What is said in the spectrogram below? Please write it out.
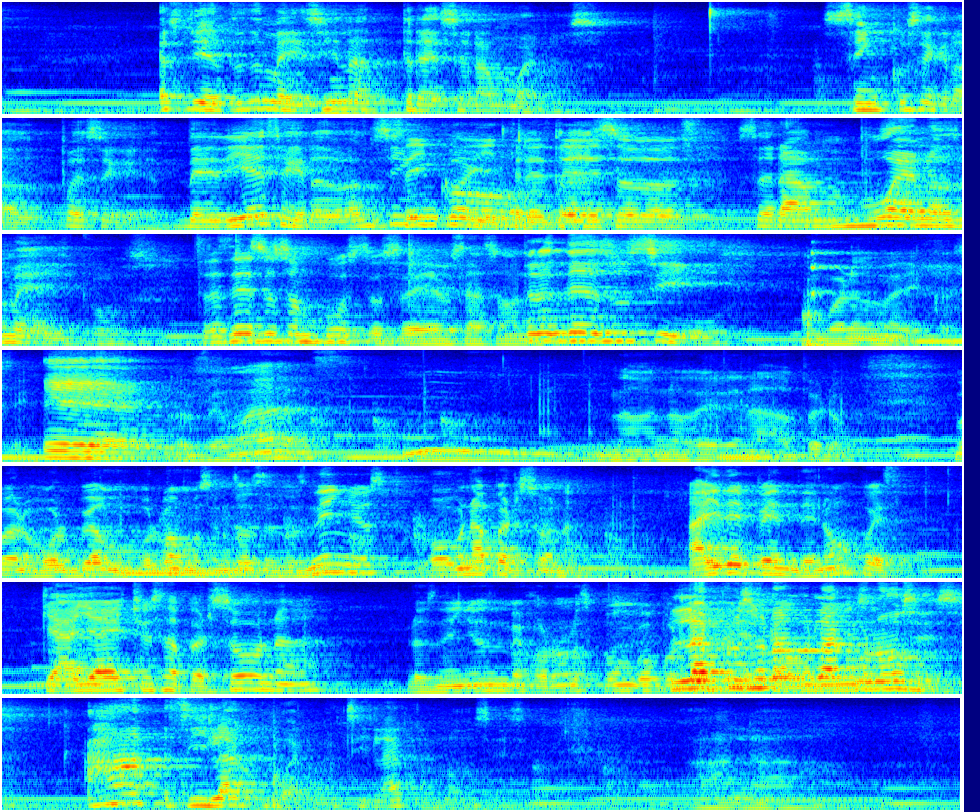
estudiantes de medicina, 3 eran buenos. 5 se gradúan. Pues de 10 se gradúan 5. Cinco y tres de esos... serán buenos médicos. Tres de esos son justos, eh, o sea, son, 3 de esos sí. Buenos médicos, sí. Eh, Los demás. mm, No, no de nada, pero. Bueno, volvamos, volvamos. Entonces, los niños o una persona. Ahí depende, ¿no? Pues, que haya hecho esa persona. Los niños mejor no los pongo porque. la persona no la niños- conoces. Ah, sí la. Bueno, sí la conoces. Ah, la.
